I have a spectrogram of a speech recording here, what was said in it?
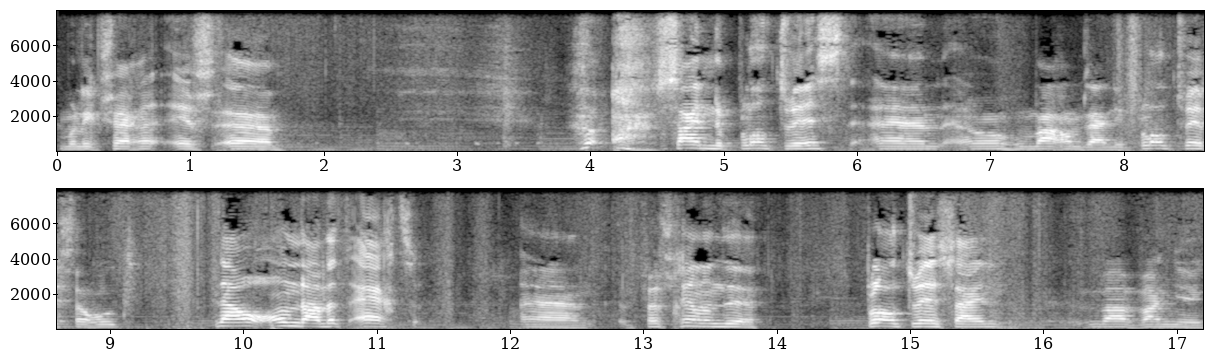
moet ik zeggen, is... Uh, zijn de plot twist. En uh, waarom zijn die plot twists zo goed? Nou, omdat het echt uh, verschillende plot twists zijn waarvan je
